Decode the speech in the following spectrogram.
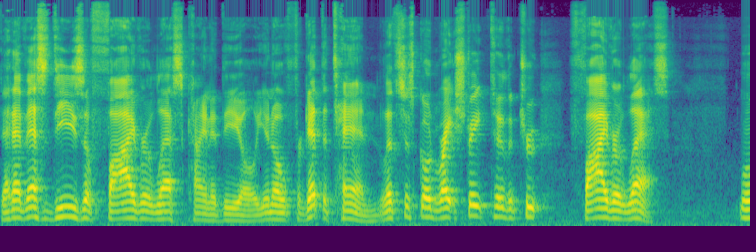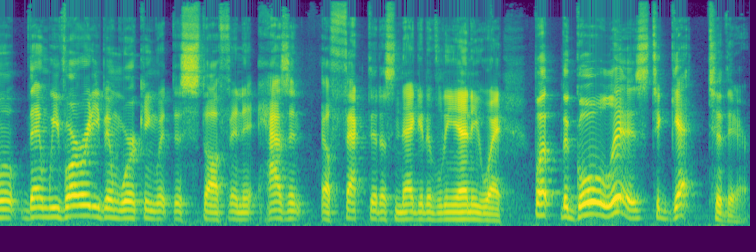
that have SDs of 5 or less kind of deal, you know, forget the 10. Let's just go right straight to the truth, 5 or less. Well, then we've already been working with this stuff and it hasn't affected us negatively anyway. But the goal is to get to there.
